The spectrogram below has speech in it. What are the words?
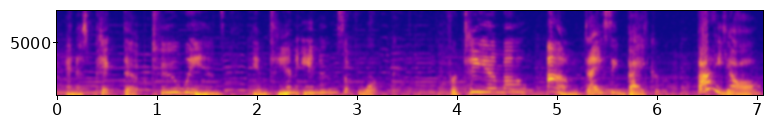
and has picked up two wins in 10 innings of work. For TMO, I'm Daisy Baker. Bye, y'all.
